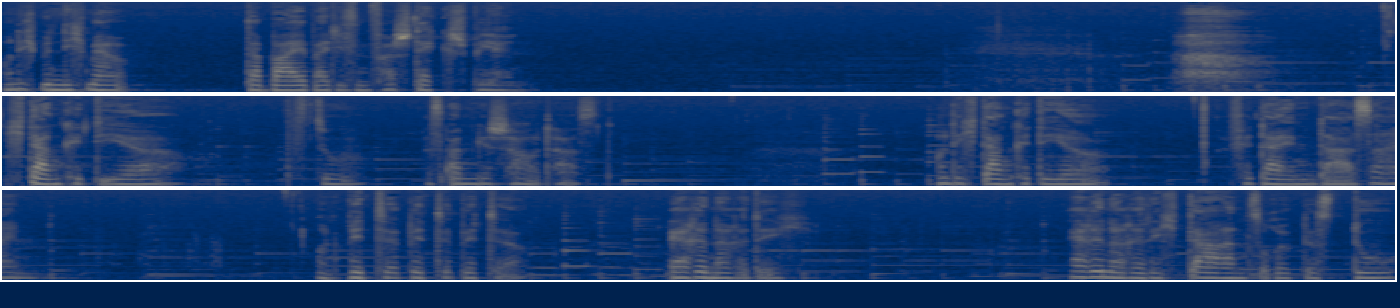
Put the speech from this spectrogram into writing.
Und ich bin nicht mehr dabei bei diesem Versteckspielen. Ich danke dir, dass du es angeschaut hast. Und ich danke dir für dein Dasein. Und bitte, bitte, bitte, erinnere dich. Erinnere dich daran zurück, dass du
